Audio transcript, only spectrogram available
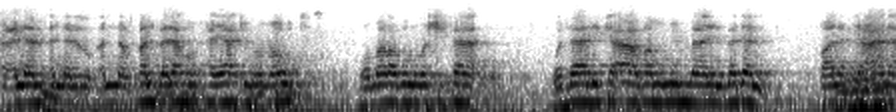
أعلم أن أن القلب له حياة وموت ومرض وشفاء وذلك أعظم مما للبدن. قال تعالى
